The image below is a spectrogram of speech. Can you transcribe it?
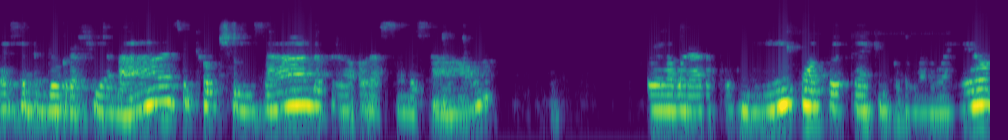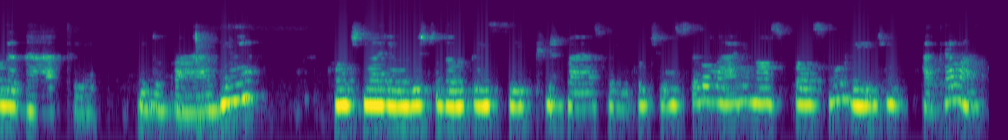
Essa é a bibliografia básica utilizada para a elaboração dessa aula. Foi elaborada por mim, com apoio técnico do Manuel, da Nátia e do Wagner. Continuaremos estudando princípios básicos do cultivo celular em nosso próximo vídeo. Até lá!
